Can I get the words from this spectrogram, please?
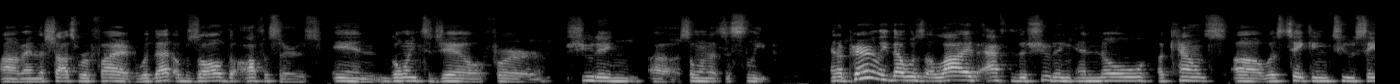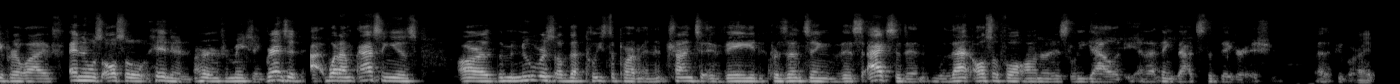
um, and the shots were fired, would that absolve the officers in going to jail for shooting uh, someone that's asleep? And apparently, that was alive after the shooting, and no accounts uh, was taken to save her life. And it was also hidden her information. Granted, I, what I'm asking is, are the maneuvers of that police department and trying to evade presenting this accident would that also fall under its legality and i think that's the bigger issue that people are right.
